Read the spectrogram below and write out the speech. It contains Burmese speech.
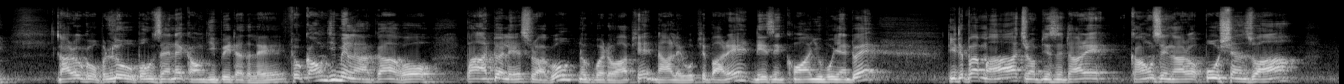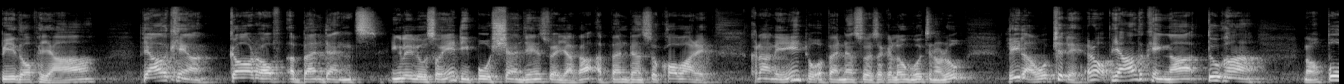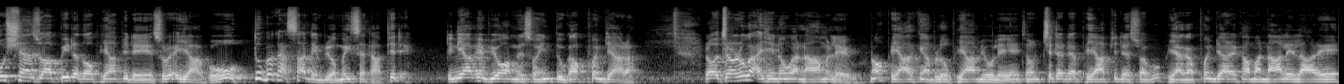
ငါတို့ကိုဘလို့ပုံစံနဲ့ကောင်းကြီးပေးတတ်တယ်လဲထိုကောင်းကြီးမင်္ဂလာကရောဘာအတွက်လဲဆိုတာကိုနှုတ်ကပတ်တော်အဖြစ်နားလည်ဖို့ဖြစ်ပါတယ်နေ့စဉ်ခွန်အားယူဖို့ရန်အတွက်ဒီတစ်ပတ်မှာကျွန်တော်ပြင်ဆင်ထားတဲ့ခေါင်းစဉ်ကတော့ပိုရှန်စွာပေးသောဘုရားဘုရားသခင်က God of abundance အင်္ဂလိပ်လိုဆိုရင်ဒီ portion ခြင်းဆိုတဲ့အရာက abundance ဆိုခေါ်ပါတယ်ခဏနေထို abundance ဆိုတဲ့စကားလုံးကိုကျွန်တော်တို့ လေ့လာဖို့ဖြစ်တယ်အဲ့တော့ဘုရားသခင်ကသူဟာနော် portion စွာပေးတတ်သောဘုရားဖြစ်တယ်ဆိုတဲ့အရာကိုသူ့ဘက်ကစတင်ပြီးတော့မိတ်ဆက်တာဖြစ်တယ်ဒီနေ့အပြင်ပြောရမယ်ဆိုရင်သူကဖွင့်ပြတာတော့ကျွန်တော်တို့ကအရင်တော့ကနားမလဲဘူးเนาะဘုရားသခင်ကဘလို့ဘုရားမျိုးလဲကျွန်တော်ချစ်တတ်တဲ့ဘုရားဖြစ်တဲ့ဆိုတာကိုဘုရားကဖွင့်ပြတဲ့အခါမှာနားလည်လာတယ်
